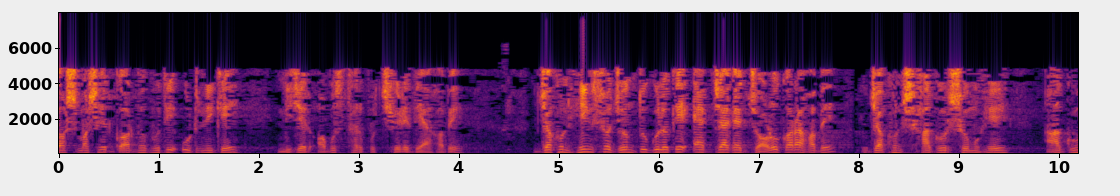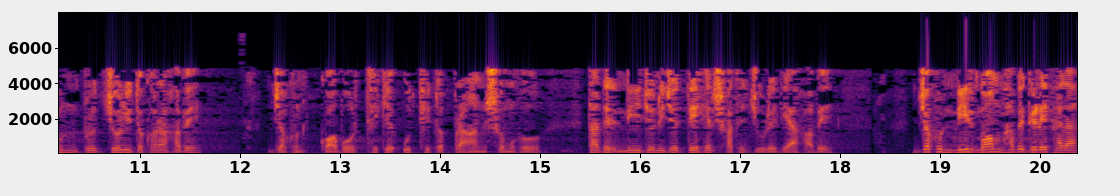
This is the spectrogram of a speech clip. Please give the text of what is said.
দশ মাসের গর্ভবতী উটনিকে নিজের অবস্থার উপর ছেড়ে দেয়া হবে যখন হিংস্র জন্তুগুলোকে এক জায়গায় জড়ো করা হবে যখন সাগর সমূহে আগুন প্রজ্বলিত করা হবে, যখন কবর থেকে উত্থিত প্রাণসমূহ তাদের নিজ নিজ দেহের সাথে জুড়ে দেয়া হবে, যখন নির্মমভাবে গেড়ে ফেলা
